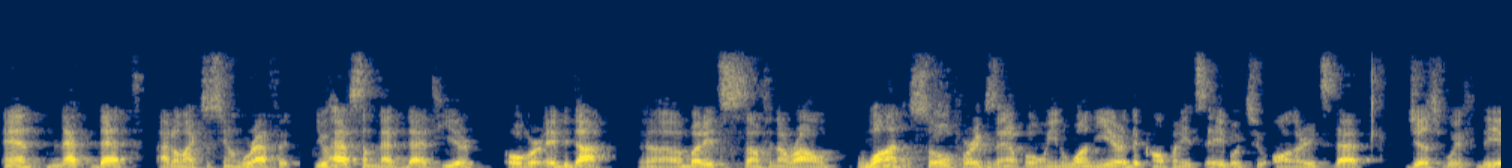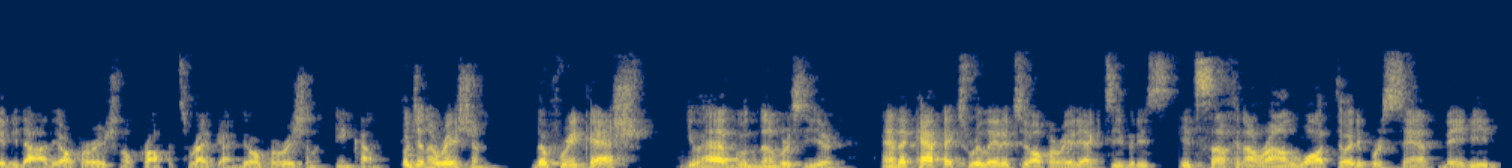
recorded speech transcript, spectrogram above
And net debt, I don't like to see on graphic. You have some net debt here over EBITDA, but it's something around one. So for example, in one year, the company is able to honor its debt just with the EBITDA, the operational profits, right guys? The operational income. For generation, the free cash, you have good numbers here. And the capex related to operating activities, it's something around what, 30%, maybe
